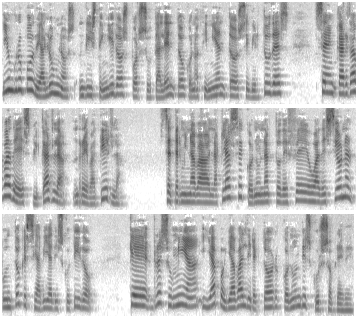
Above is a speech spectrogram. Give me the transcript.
y un grupo de alumnos distinguidos por su talento, conocimientos y virtudes se encargaba de explicarla, rebatirla, se terminaba la clase con un acto de fe o adhesión al punto que se había discutido, que resumía y apoyaba el director con un discurso breve.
